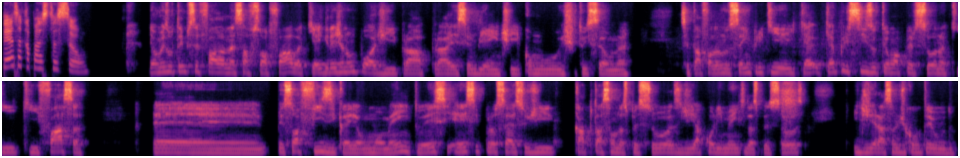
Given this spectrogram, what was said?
ter essa capacitação. E ao mesmo tempo você fala nessa sua fala que a igreja não pode ir para esse ambiente como instituição, né? Você está falando sempre que, que, é, que é preciso ter uma persona que, que faça é, pessoa física em algum momento esse, esse processo de captação das pessoas, de acolhimento das pessoas e de geração de conteúdo.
